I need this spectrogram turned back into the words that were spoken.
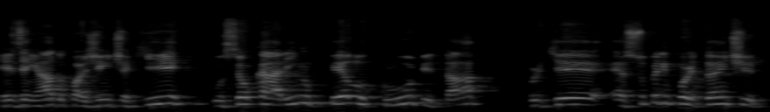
resenhado com a gente aqui, o seu carinho pelo clube, tá? Porque é super importante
